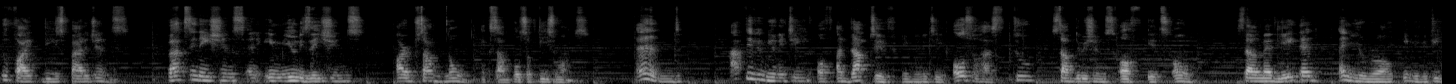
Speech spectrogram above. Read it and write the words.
to fight these pathogens. Vaccinations and immunizations are some known examples of these ones. And active immunity of adaptive immunity also has two subdivisions of its own, cell-mediated and humoral immunity.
